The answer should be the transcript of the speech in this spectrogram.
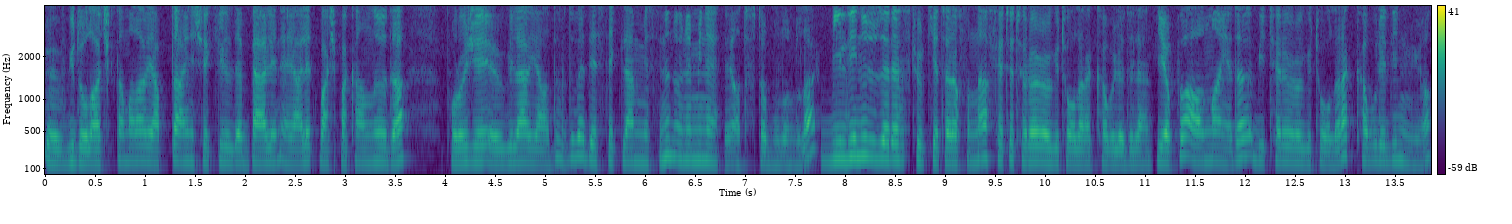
övgü dolu açıklamalar yaptı. Aynı şekilde Berlin Eyalet Başbakanlığı da projeye övgüler yağdırdı ve desteklenmesinin önemine atıfta bulundular. Bildiğiniz üzere Türkiye tarafından FETÖ terör örgütü olarak kabul edilen yapı Almanya'da bir terör örgütü olarak kabul edilmiyor.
